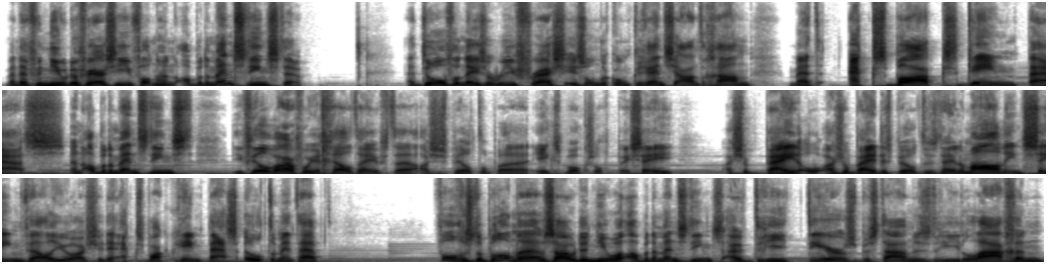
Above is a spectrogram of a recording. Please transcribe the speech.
met een vernieuwde versie van hun abonnementsdiensten. Het doel van deze refresh is om de concurrentie aan te gaan met Xbox Game Pass. Een abonnementsdienst die veel waar voor je geld heeft eh, als je speelt op eh, Xbox of PC. Als je, beide, als je op beide speelt is het helemaal een insane value als je de Xbox Game Pass Ultimate hebt. Volgens de bronnen zou de nieuwe abonnementsdienst uit drie tiers bestaan, dus drie lagen.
